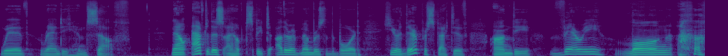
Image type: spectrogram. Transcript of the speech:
with Randy himself. Now, after this, I hope to speak to other members of the board, hear their perspective on the very long,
